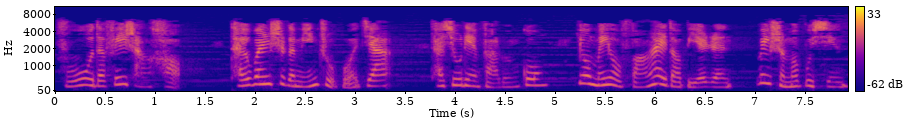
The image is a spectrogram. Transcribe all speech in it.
服务的非常好。台湾是个民主国家，她修炼法轮功又没有妨碍到别人，为什么不行？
